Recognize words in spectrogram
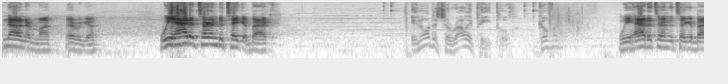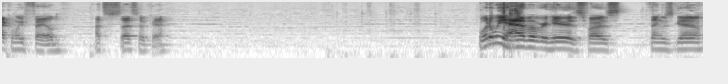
No, never mind. There we go. We had a turn to take it back. In order to rally people, govern... We had a turn to take it back and we failed. That's that's okay. What do we have over here as far as things go?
